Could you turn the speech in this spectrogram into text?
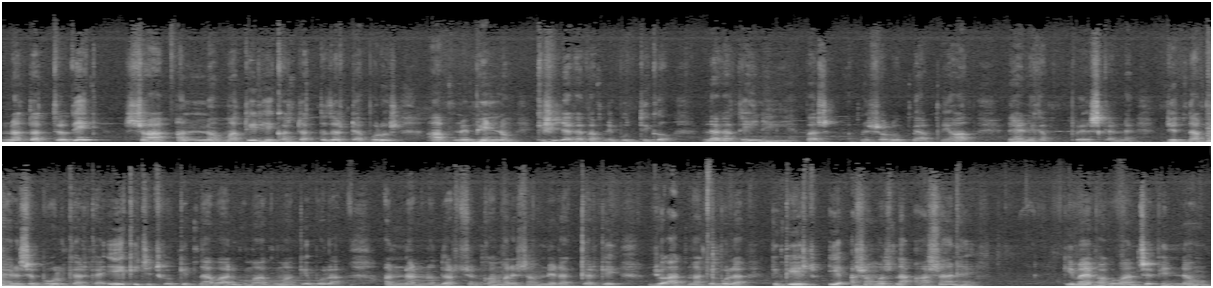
न तत्र देख सा अन्न मतिर ही का तत्वदृष्टा पुरुष आपने भिन्न किसी जगह पर अपनी बुद्धि को लगाते ही नहीं है। बस अपने स्वरूप में अपने आप रहने का प्रयास करना है। जितना पहले से बोल कर का एक ही चीज़ को कितना बार घुमा घुमा के बोला अन्न दर्शन को हमारे सामने रख करके जो आत्मा के बोला क्योंकि ये समझना आसान है कि मैं भगवान से भिन्न हूँ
